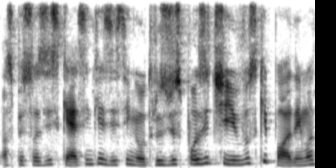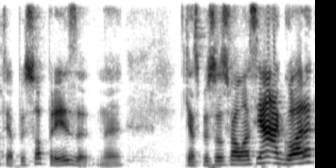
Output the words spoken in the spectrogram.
as pessoas esquecem que existem outros dispositivos que podem manter a pessoa presa, né? Que as pessoas falam assim, ah, agora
